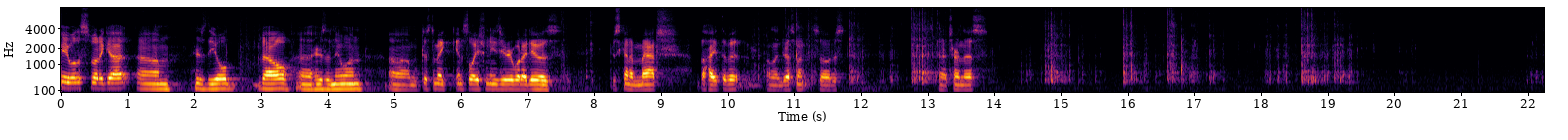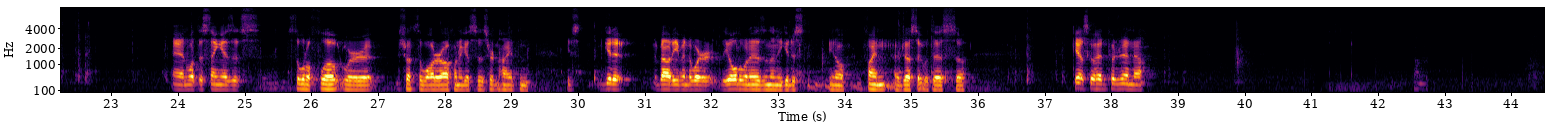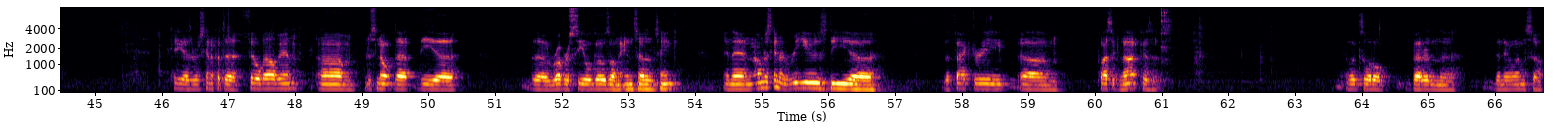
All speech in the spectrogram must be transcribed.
Okay, well this is what I got. Um, here's the old valve, uh, here's the new one. Um, just to make installation easier, what I do is just kind of match the height of it on the adjustment. So just, just kind of turn this. And what this thing is, it's, it's a little float where it shuts the water off when it gets to a certain height and you just get it about even to where the old one is and then you can just you know fine adjust it with this so. Okay let's go ahead and put it in now. Okay guys we're just going to put the fill valve in. Um, just note that the uh, the rubber seal goes on the inside of the tank. And then I'm just going to reuse the uh, the factory um, plastic nut because it's it looks a little better than the the new one. So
